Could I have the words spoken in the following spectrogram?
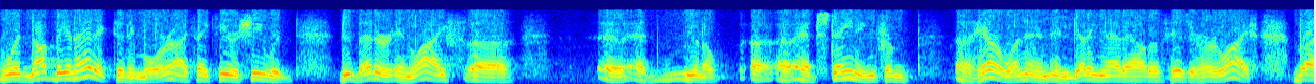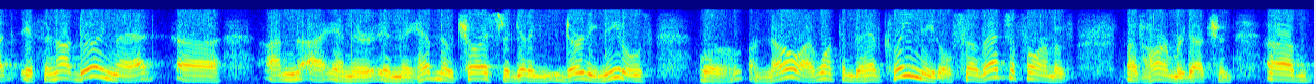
would not be an addict anymore. I think he or she would do better in life, uh, uh, you know, uh, uh, abstaining from uh, heroin and, and getting that out of his or her life. But if they're not doing that, uh, I, and they and they have no choice of getting dirty needles, well, no, I want them to have clean needles. So that's a form of of harm reduction. Um,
